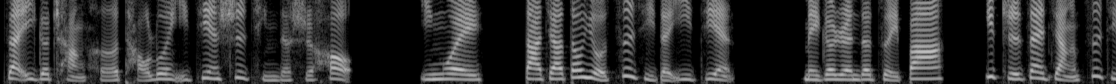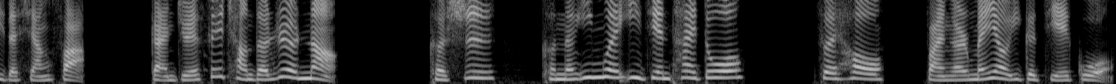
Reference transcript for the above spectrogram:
在一个场合讨论一件事情的时候，因为大家都有自己的意见，每个人的嘴巴一直在讲自己的想法，感觉非常的热闹。可是，可能因为意见太多，最后反而没有一个结果。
